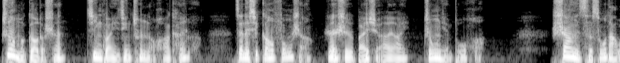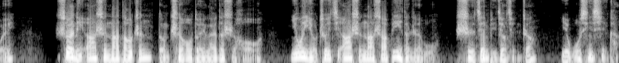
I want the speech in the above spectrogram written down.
这么高的山，尽管已经春暖花开了，在那些高峰上仍是白雪皑皑，终年不化。上一次苏大为率领阿什纳道真等斥候队来的时候，因为有追击阿什纳沙毕的任务，时间比较紧张，也无心细看。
